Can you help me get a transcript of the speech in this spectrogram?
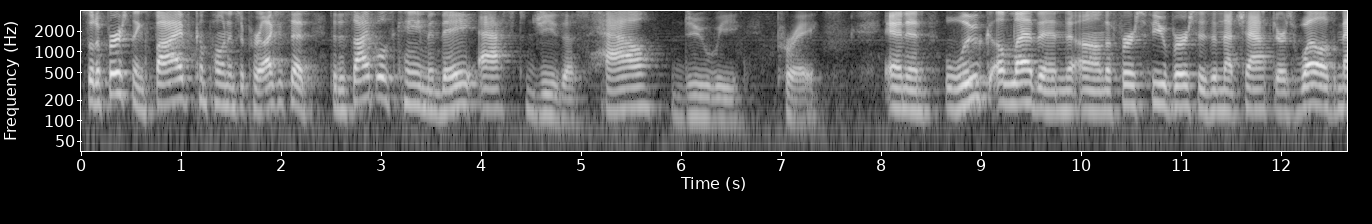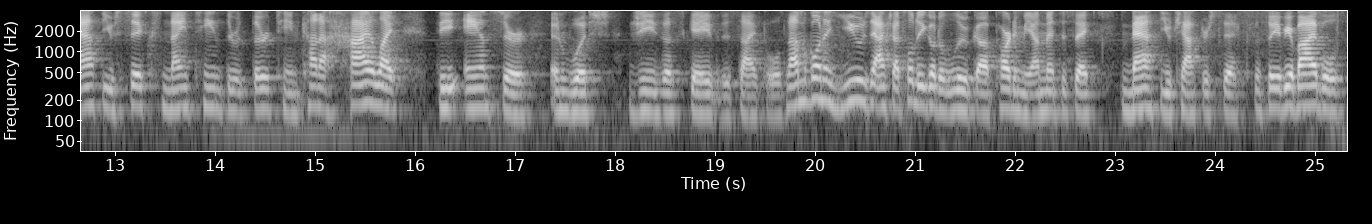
So the first thing, five components of prayer. Like I said, the disciples came and they asked Jesus, "How do we pray?" And in Luke 11, um, the first few verses in that chapter, as well as Matthew 6, 19 through 13, kind of highlight the answer in which Jesus gave the disciples. And I'm going to use, actually, I told you to go to Luke. Uh, pardon me, I meant to say Matthew chapter 6. And so you have your Bibles,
